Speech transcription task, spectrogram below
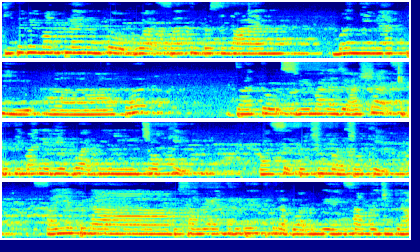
Kita memang plan untuk buat satu persembahan mengingati uh, apa Datuk Sulaiman Haji Asyad seperti mana dia buat di Coket konsert percuma Coket saya pernah bersama dengan tim kita kita nak buat benda yang sama juga.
